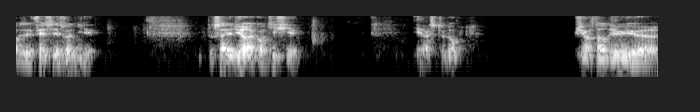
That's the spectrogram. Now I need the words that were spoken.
des effets saisonniers. Tout ça est dur à quantifier. Il reste donc... J'ai entendu, euh,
